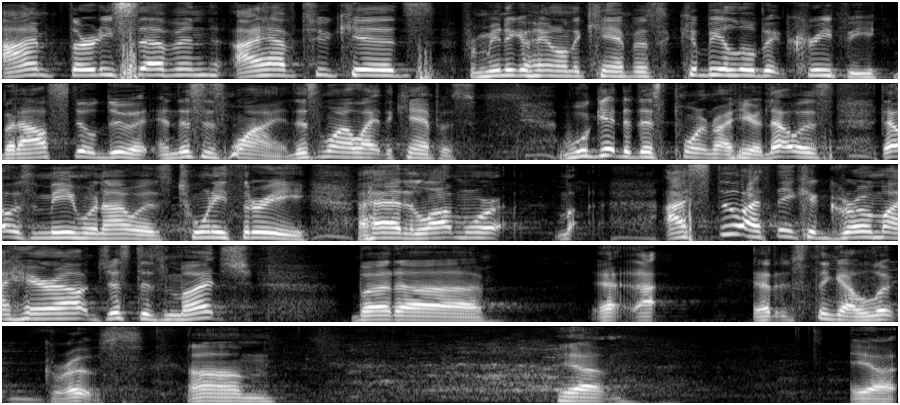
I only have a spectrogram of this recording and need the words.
I'm 37. I have two kids. For me to go hang on the campus could be a little bit creepy, but I'll still do it. And this is why. This is why I like the campus. We'll get to this point right here. That was that was me when I was 23. I had a lot more. I still, I think, could grow my hair out just as much, but uh, I, I just think I look gross. Um, yeah. Yeah,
